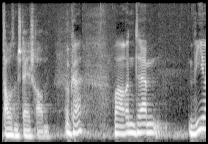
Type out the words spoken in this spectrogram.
tausend Stellschrauben. Okay. Wow. Und ähm, wie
